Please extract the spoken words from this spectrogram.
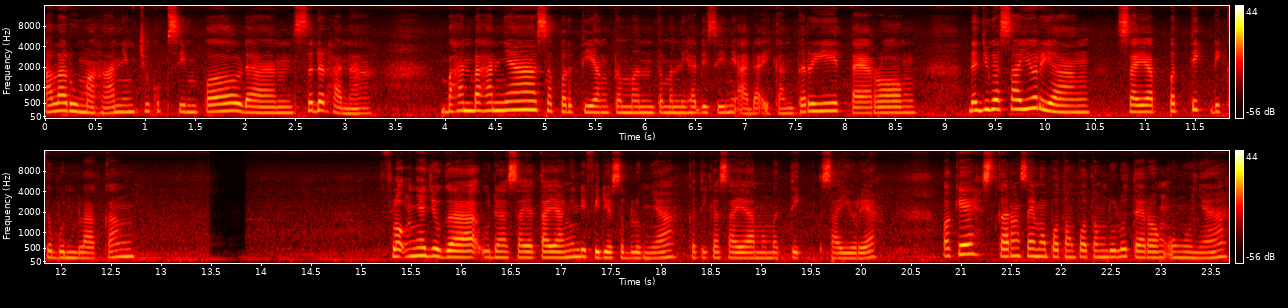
ala rumahan yang cukup simple dan sederhana. Bahan-bahannya seperti yang teman-teman lihat di sini ada ikan teri, terong, dan juga sayur yang saya petik di kebun belakang Vlognya juga udah saya tayangin di video sebelumnya ketika saya memetik sayur ya. Oke, sekarang saya mau potong-potong dulu terong ungunya.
